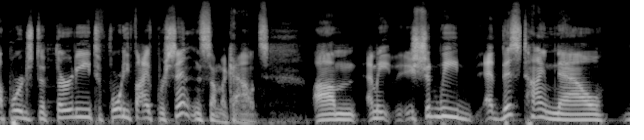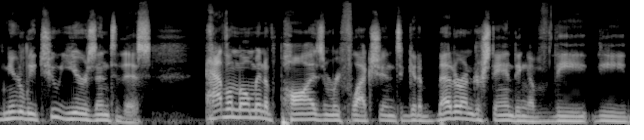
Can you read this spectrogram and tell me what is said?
upwards to 30 to 45% in some accounts. Um, I mean, should we, at this time now, nearly two years into this, have a moment of pause and reflection to get a better understanding of the the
